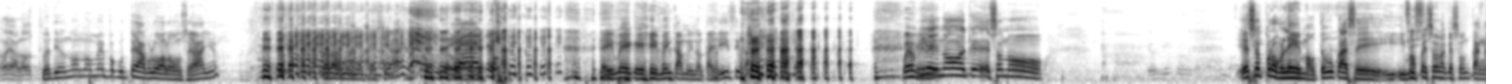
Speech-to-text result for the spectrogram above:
Oye, al otro. No, no, me, porque usted habló a los 11 años. Era un niño especial. En camino está pues bien, no, es que eso no... Eso es problema, usted buscarse, y, y más sí. personas que son tan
